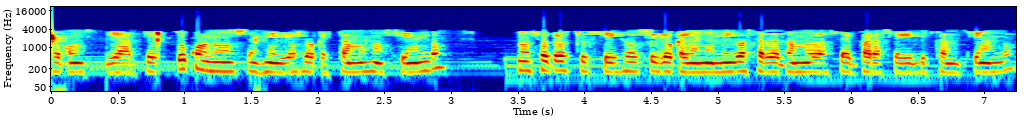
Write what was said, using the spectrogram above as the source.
reconciliarte. Tú conoces, mi Dios, lo que estamos haciendo. Nosotros, tus hijos, y lo que el enemigo está tratando de hacer para seguir distanciando.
